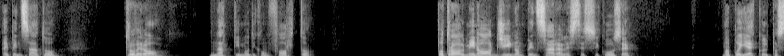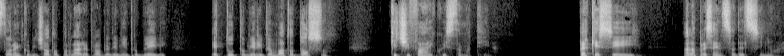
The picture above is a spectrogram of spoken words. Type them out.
Hai pensato troverò un attimo di conforto? Potrò almeno oggi non pensare alle stesse cose? Ma poi ecco il pastore ha incominciato a parlare proprio dei miei problemi e tutto mi è ripiombato addosso. Che ci fai qui stamattina? Perché sei alla presenza del Signore?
